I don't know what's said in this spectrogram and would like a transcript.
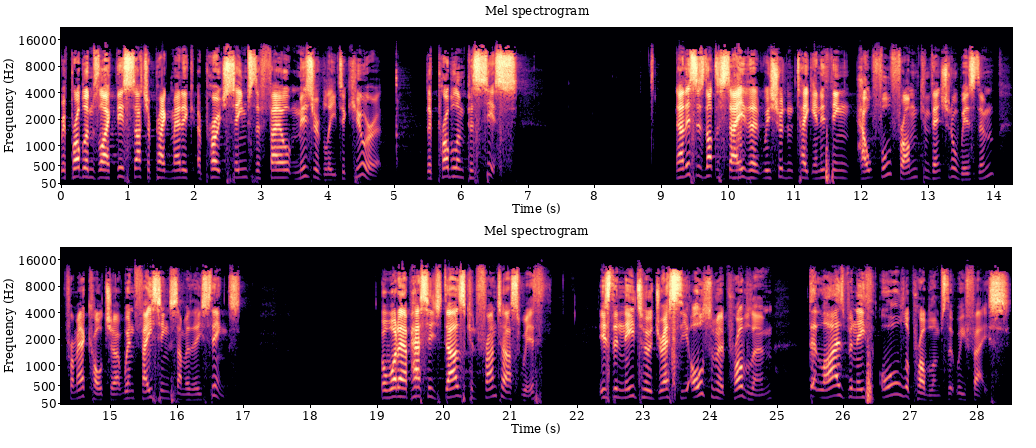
With problems like this, such a pragmatic approach seems to fail miserably to cure it. The problem persists now, this is not to say that we shouldn't take anything helpful from conventional wisdom, from our culture, when facing some of these things. But what our passage does confront us with is the need to address the ultimate problem that lies beneath all the problems that we face.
